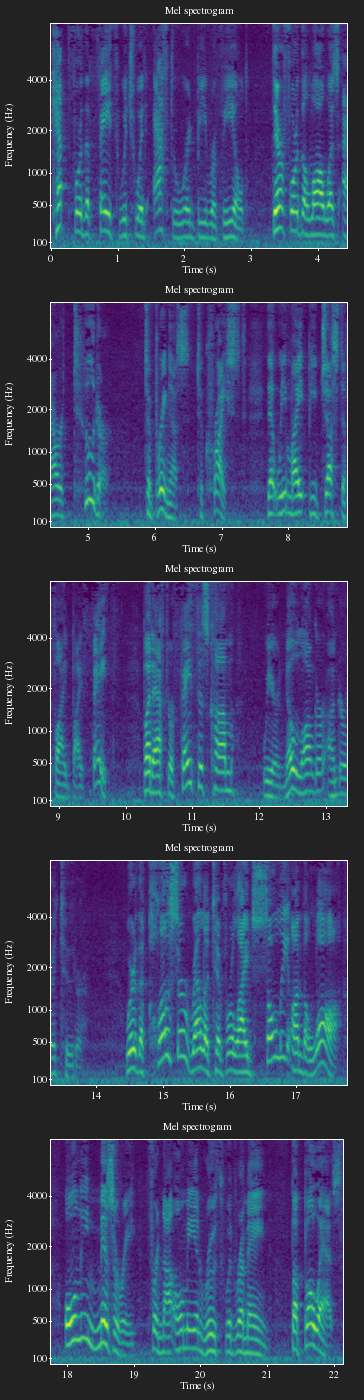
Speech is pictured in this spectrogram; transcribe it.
kept for the faith which would afterward be revealed. Therefore, the law was our tutor to bring us to Christ, that we might be justified by faith. But after faith has come, we are no longer under a tutor. Where the closer relative relied solely on the law, only misery for Naomi and Ruth would remain. But Boaz,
